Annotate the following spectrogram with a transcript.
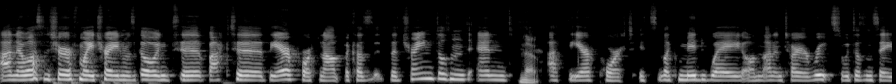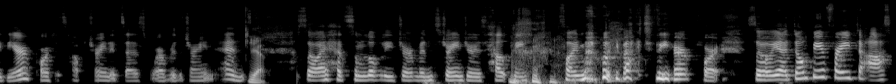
And I wasn't sure if my train was going to back to the airport or not because the train doesn't end no. at the airport. It's like midway on that entire route. So it doesn't say the airport, it's half train. It says wherever the train ends. Yeah. So I had some lovely German strangers help me find my way back to the airport. So yeah, don't be afraid to ask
